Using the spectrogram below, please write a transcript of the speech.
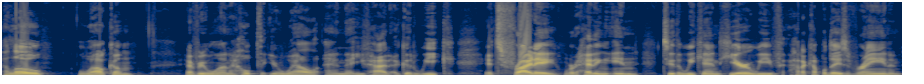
Hello, welcome everyone. I hope that you're well and that you've had a good week. It's Friday. We're heading into the weekend here. We've had a couple days of rain and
